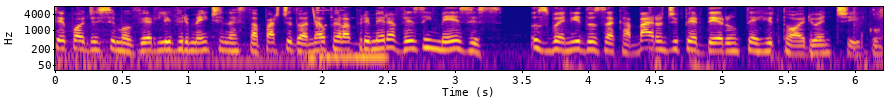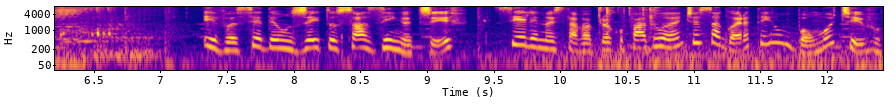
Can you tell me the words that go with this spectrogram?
NSC pode se mover livremente nesta parte do anel pela primeira vez em meses. Os banidos acabaram de perder um território antigo. E você deu um jeito sozinho, Tiff. Se ele não estava preocupado antes, agora tem um bom motivo.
